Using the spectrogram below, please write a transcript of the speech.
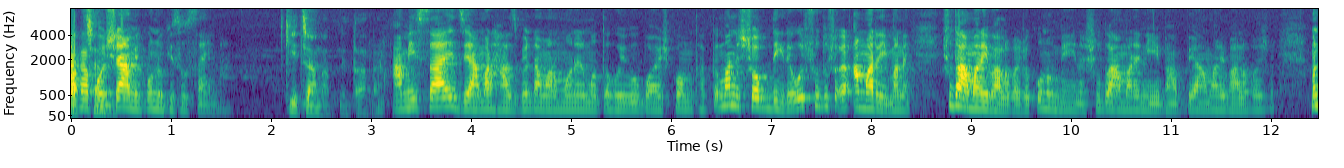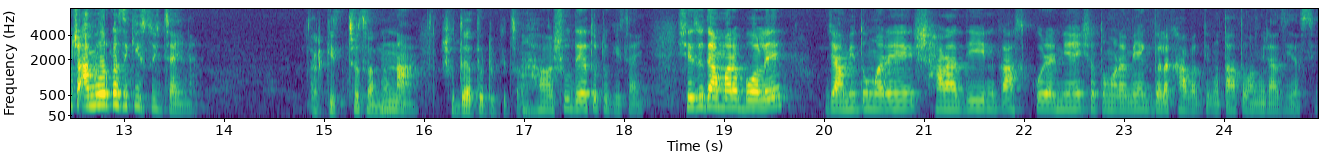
টাকা পয়সা আমি কোনো কিছু চাই না। কি চান আপনি তাহলে? আমি চাই যে আমার হাজবেন্ড আমার মনের মতো হইব বয়স কম থাকতে মানে সব দিক দিয়ে ওই শুধু আমারই মানে শুধু আমারই ভালোবাসবে কোনো মেয়ে না শুধু আমারে নিয়ে ভাববে আমারই ভালোবাসবে। মানে আমি ওর কাছে কিছুই চাই না। আর কিচ্ছু চান না? না। শুধু এতটুকু চান? হ্যাঁ শুধু এতটুকুই চাই। সে যদি আমার বলে যে আমি তোমারে সারাদিন কাজ করে নিয়ে এসে তোমার আমি একবেলা খাবার দিব তাতেও আমি রাজি আছি।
